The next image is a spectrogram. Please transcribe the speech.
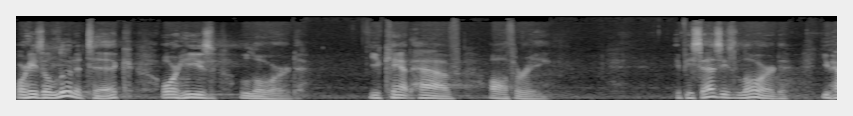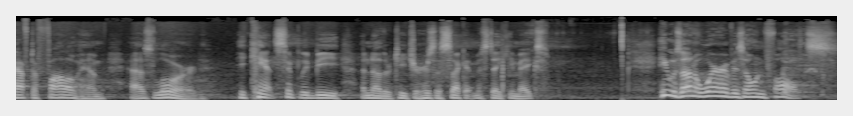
or he's a lunatic, or he's Lord. You can't have all three. If he says he's Lord, you have to follow him as Lord. He can't simply be another teacher. Here's the second mistake he makes he was unaware of his own faults.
